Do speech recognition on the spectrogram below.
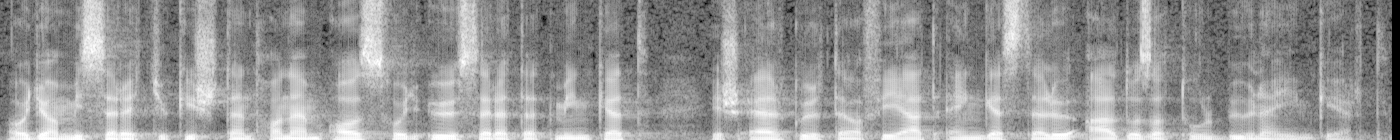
ahogyan mi szeretjük Istent, hanem az, hogy ő szeretett minket, és elküldte a fiát engesztelő áldozatul bűneinkért.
